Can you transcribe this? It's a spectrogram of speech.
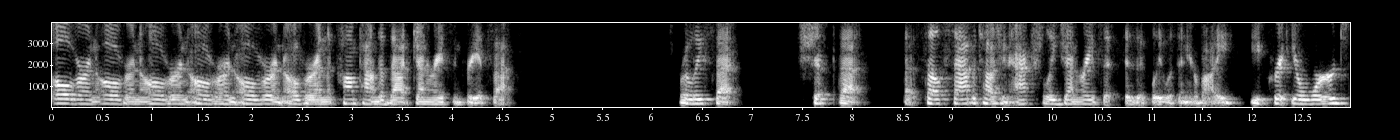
over and over and over and over and over and over. And the compound of that generates and creates that. Release that, shift that. That self sabotaging actually generates it physically within your body. You create your words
